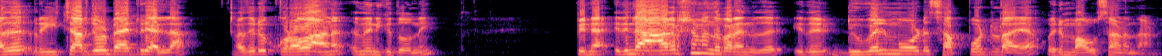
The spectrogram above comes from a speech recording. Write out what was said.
അത് റീചാർജബിൾ ബാറ്ററി അല്ല അതൊരു കുറവാണ് എന്ന് എനിക്ക് തോന്നി. പിന്നെ ഇതിന്റെ ആകർഷണം എന്ന് പറയുന്നത് ഇത് ഡുവൽ മോഡ് സപ്പോർട്ടഡ് ആയ ഒരു മൗസ് ആണെന്നാണ്.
